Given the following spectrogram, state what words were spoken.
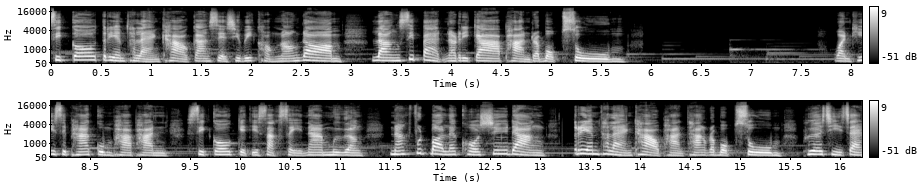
ซิโก้เตรียมแถลงข่าวการเสียชีวิตของน้องดอม หลัง 18 นาฬิกาผ่านระบบซูม วันที่ 15 กุมภาพันธ์ซิโก้เกียรติศักดิ์เสนาเมือง นักฟุตบอลและโค้ชชื่อดัง เตรียมแถลงข่าวผ่านทางระบบซูม เพื่อชี้แจง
